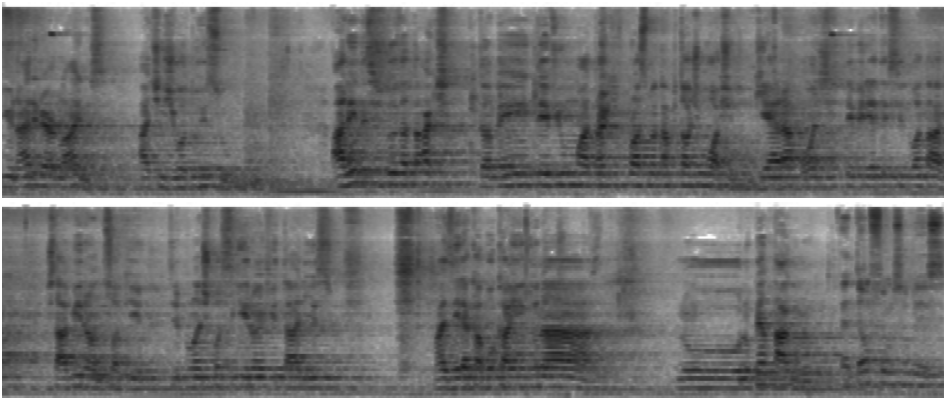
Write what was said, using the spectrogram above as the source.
United Airlines atingiu a Torre Sul. Além desses dois ataques, também teve um ataque próximo à capital de Washington, que era onde deveria ter sido o ataque. Estava mirando, só que tripulantes conseguiram evitar isso, mas ele acabou caindo na, no, no Pentágono. Tem até um filme sobre isso.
